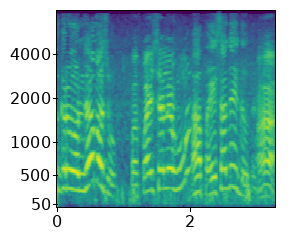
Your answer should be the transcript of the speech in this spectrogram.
જ કરવાનું છે પાછું પૈસા લેવું હા? પૈસા દઈ દઉં તને. હા.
